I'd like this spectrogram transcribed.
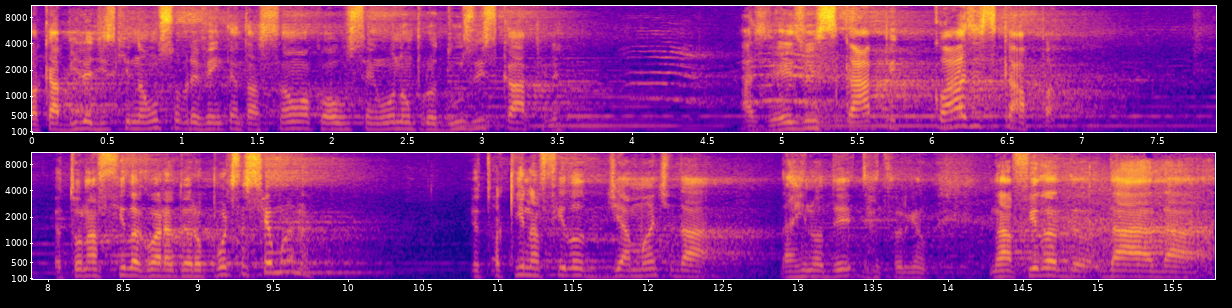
Só que a Bíblia diz que não sobrevém tentação a qual o Senhor não produz o escape, né? Às vezes o escape quase escapa. Eu estou na fila agora do aeroporto essa semana. Eu estou aqui na fila do diamante da, da Rinode, na fila do, da, da.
